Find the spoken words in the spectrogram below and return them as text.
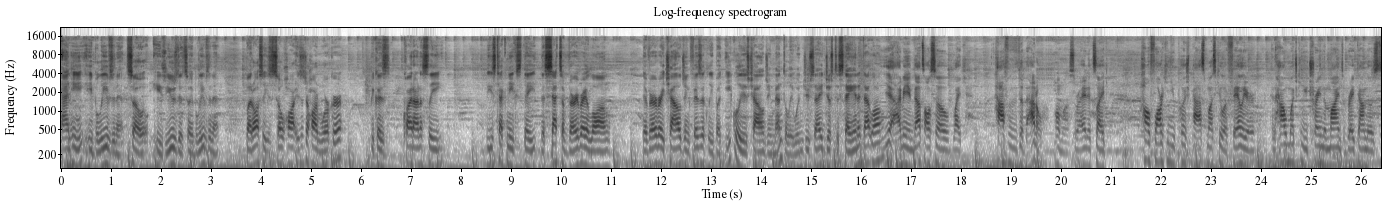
And he, he believes in it. So he's used it, so he believes in it. But also he's so hard he's such a hard worker because quite honestly, these techniques they the sets are very, very long. They're very, very challenging physically, but equally as challenging mentally, wouldn't you say, just to stay in it that long? yeah, I mean that's also like half of the battle almost, right? It's like how far can you push past muscular failure, and how much can you train the mind to break down those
